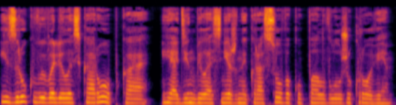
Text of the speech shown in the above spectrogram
Из рук вывалилась коробка, и один белоснежный кроссовок упал в лужу крови.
